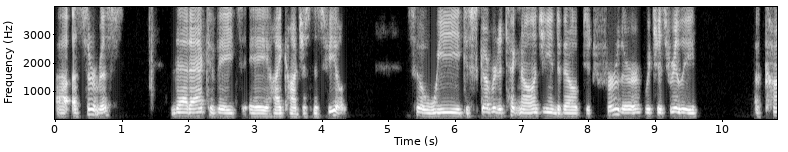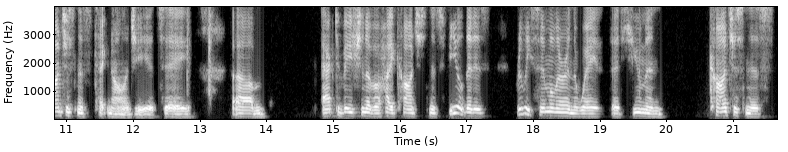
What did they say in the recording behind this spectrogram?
uh, a service that activates a high consciousness field. So we discovered a technology and developed it further, which is really a consciousness technology. It's a um, activation of a high consciousness field that is really similar in the way that human consciousness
